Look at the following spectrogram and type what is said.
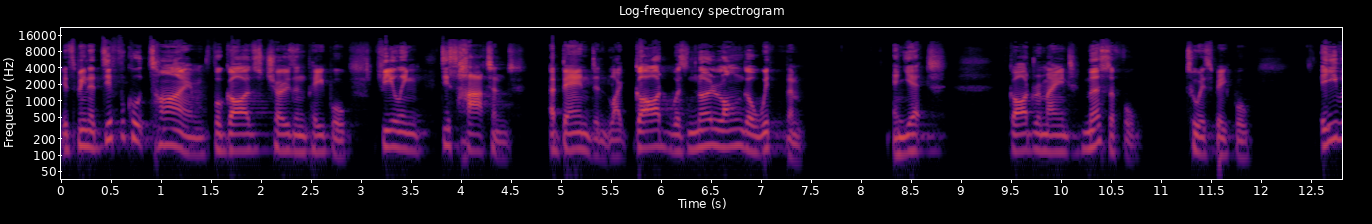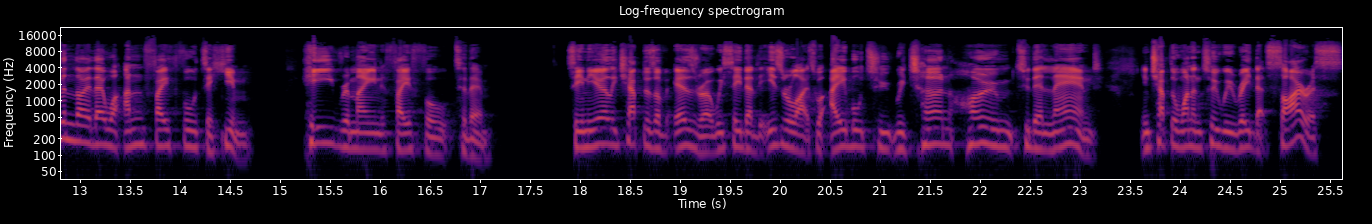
It's been a difficult time for God's chosen people, feeling disheartened, abandoned, like God was no longer with them. And yet, God remained merciful to his people. Even though they were unfaithful to him, he remained faithful to them. See, in the early chapters of Ezra, we see that the Israelites were able to return home to their land. In chapter 1 and 2, we read that Cyrus,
